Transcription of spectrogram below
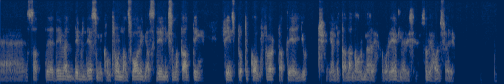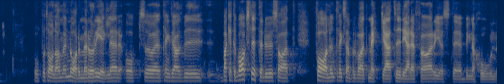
Eh, så att eh, det, är väl, det är väl det som är kontrollansvarigast. Det är liksom att allting finns protokollfört, att det är gjort enligt alla normer och regler som vi har i Sverige. Och på tal om normer och regler och så tänkte jag att vi backar tillbaks lite. Du sa att Falun till exempel var ett mecka tidigare för just eh, byggnation.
